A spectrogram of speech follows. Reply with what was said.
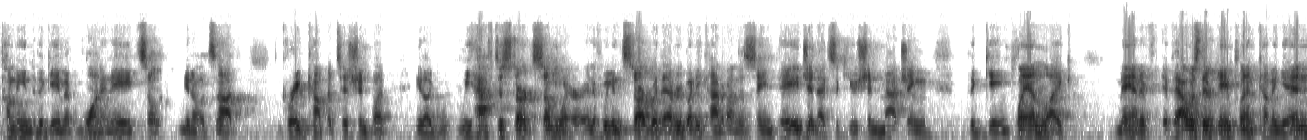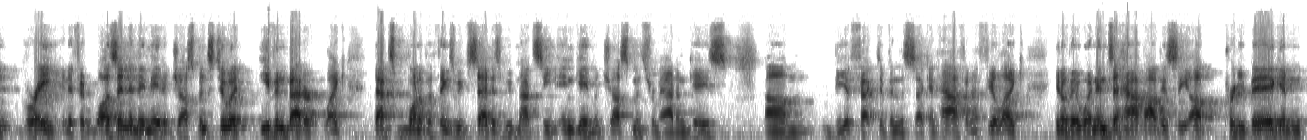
coming into the game at one and eight, so you know it's not great competition, but you know we have to start somewhere. And if we can start with everybody kind of on the same page and execution matching the game plan, like man, if, if that was their game plan coming in, great. And if it wasn't and they made adjustments to it, even better. Like that's one of the things we've said is we've not seen in-game adjustments from Adam Gase um, be effective in the second half. And I feel like, you know, they went into half obviously up pretty big and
